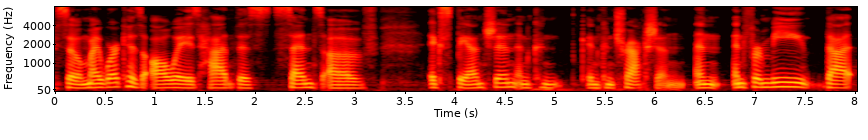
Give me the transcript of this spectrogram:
So my work has always had this sense of expansion and con- and contraction. And and for me, that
